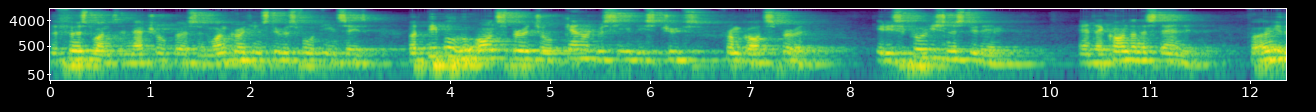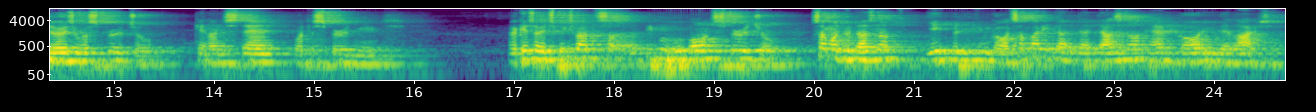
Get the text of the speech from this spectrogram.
the first one, the natural person. 1 Corinthians 2, verse 14 says, But people who aren't spiritual cannot receive these truths from God's Spirit. It is foolishness to them, and they can't understand it. For only those who are spiritual can understand what the Spirit means. Okay, so it speaks about people who aren't spiritual. Someone who does not yet believe in God. Somebody that, that does not have God in their lives.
